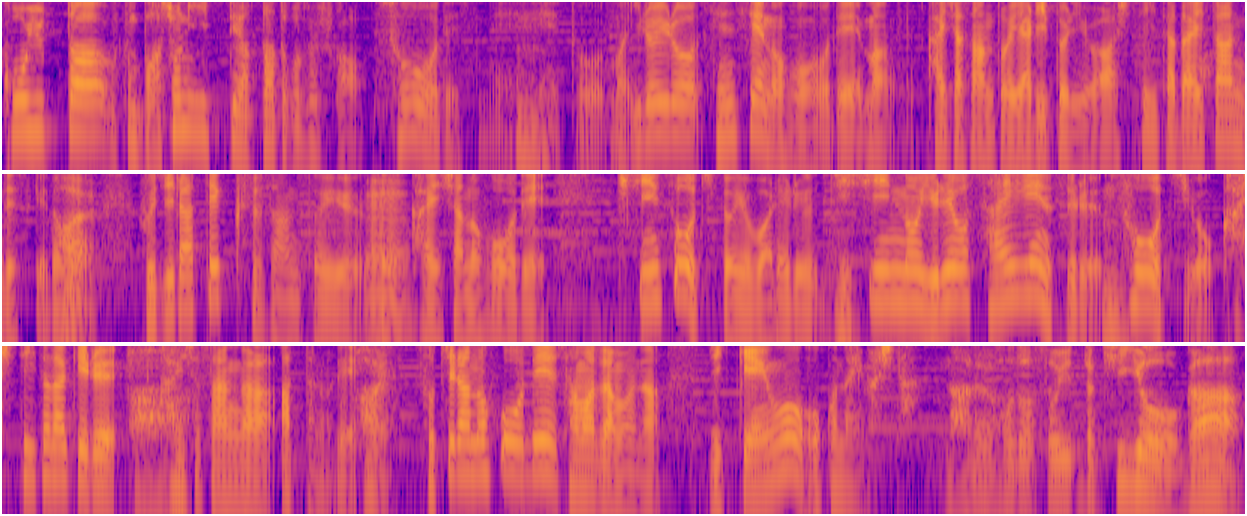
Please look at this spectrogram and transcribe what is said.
こういった場所に行ってやったってことですか？そうですね、うんえーとまあ、いろいろ先生の方で、まあ、会社さんとやり取りはしていただいたんですけども、はいフジラテックスさんという、えーええ会社の方で寄進装置と呼ばれる地震の揺れを再現するうん装置を貸していただける会社さんがあったので、はい。そちらの方でさまざまな実験を行いました。なるほど、そういった企業が、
